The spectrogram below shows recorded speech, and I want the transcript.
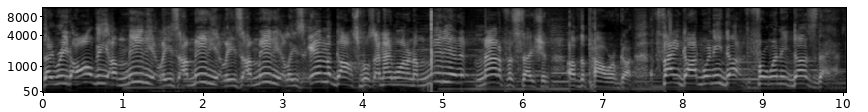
They read all the immediatelys, immediatelys, immediatelys in the Gospels, and they want an immediate manifestation of the power of God. Thank God when he does, for when He does that.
